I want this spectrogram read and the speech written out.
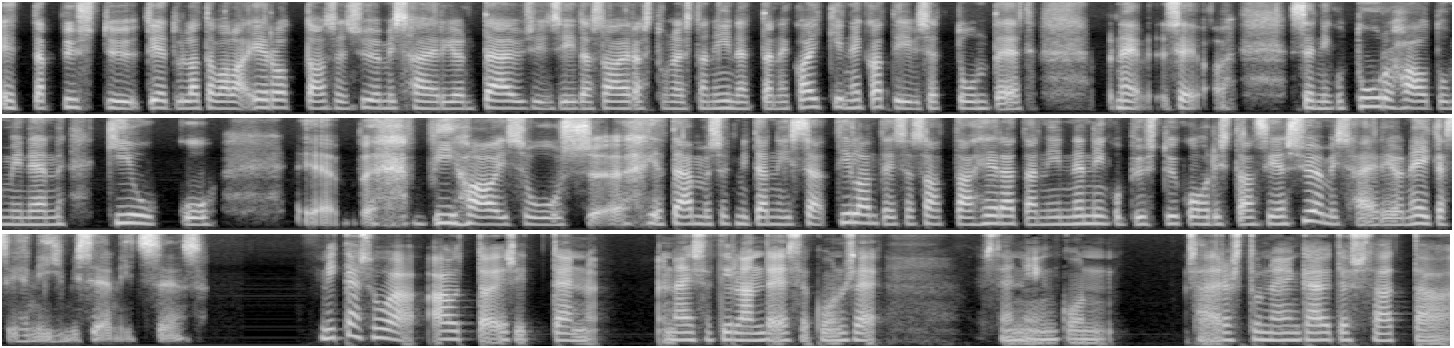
että pystyy tietyllä tavalla erottamaan sen syömishäiriön täysin siitä sairastuneesta niin, että ne kaikki negatiiviset tunteet, ne, se, se niin kuin turhautuminen, kiukku, vihaisuus ja tämmöiset, mitä niissä tilanteissa saattaa herätä, niin ne niin kuin pystyy kohdistamaan siihen syömishäiriöön eikä siihen ihmiseen itseensä. Mikä sua auttoi sitten näissä tilanteissa, kun se, se niin kuin sairastuneen käytös saattaa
